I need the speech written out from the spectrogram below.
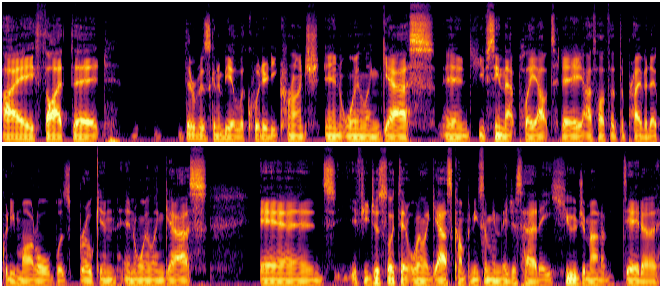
I thought that there was going to be a liquidity crunch in oil and gas, and you've seen that play out today. I thought that the private equity model was broken in oil and gas. And if you just looked at oil and gas companies, I mean, they just had a huge amount of data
